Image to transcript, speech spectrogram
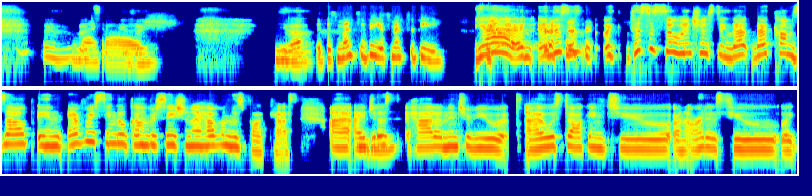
my gosh. Yeah. yeah. If it's meant to be, it's meant to be yeah and, and this is like this is so interesting that that comes up in every single conversation i have on this podcast I, mm-hmm. I just had an interview i was talking to an artist who like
